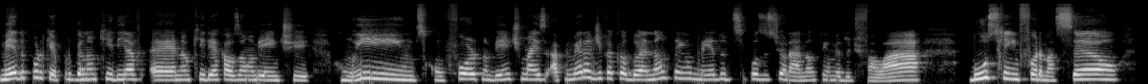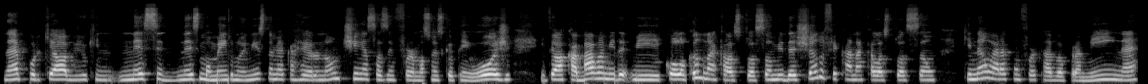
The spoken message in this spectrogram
Medo por quê? Porque eu não queria, é, não queria causar um ambiente ruim, um desconforto no ambiente, mas a primeira dica que eu dou é não tenho medo de se posicionar, não tenho medo de falar, busquem informação, né? Porque é óbvio que nesse, nesse momento, no início da minha carreira, eu não tinha essas informações que eu tenho hoje, então eu acabava me, me colocando naquela situação, me deixando ficar naquela situação que não era confortável para mim, né?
